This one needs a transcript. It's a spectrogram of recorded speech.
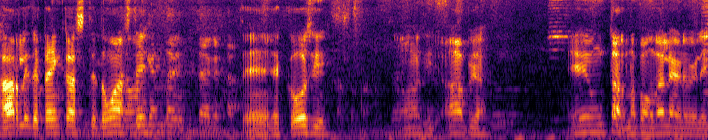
ਹਾਰਲੇ ਤੇ ਟੈਂਕ ਵਾਸਤੇ ਦੋਵਾਂ ਵਾਸਤੇ। ਕਹਿੰਦਾ ਦਿੱਤਾ ਗੱਟਾ ਤੇ ਇੱਕ ਉਹ ਸੀ ਆ ਸੀ ਆ ਪਿਆ। ਇਹ ਉਹ ਧਰਨ ਪਾਉਂਦਾ ਲੈਣ ਵੇਲੇ।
